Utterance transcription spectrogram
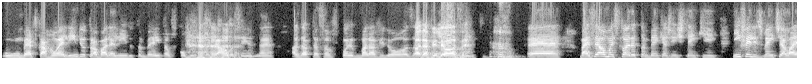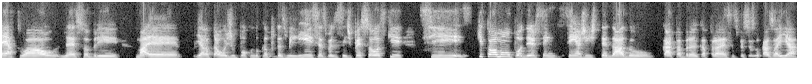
O Humberto Carrão é lindo e o trabalho é lindo também, então ficou muito legal, assim, né? A adaptação ficou maravilhosa. Maravilhosa. É, mas é uma história também que a gente tem que, infelizmente, ela é atual, né? Sobre é, e ela está hoje um pouco no campo das milícias, mas assim, de pessoas que se que tomam o poder sem, sem a gente ter dado carta branca para essas pessoas, no caso aí a,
